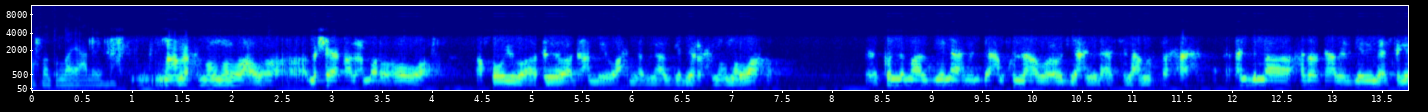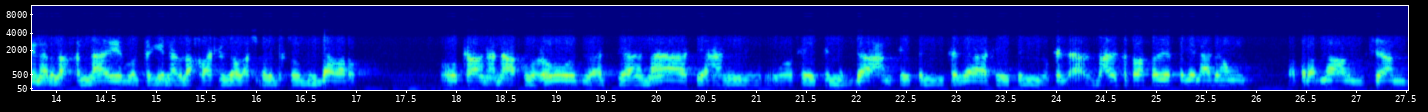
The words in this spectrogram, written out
رحمة الله عليه نعم رحمه الله مشايخ آل عمر هو أخوي واثنين ولد عمي واحد من أبناء القبيل رحمهم الله كل ما لقيناه من دعم كلها وعود يعني للسلام والصحة عندما حصلت هذه الجريمه التقينا بالاخ النائب والتقينا بالاخ رئيس الدولة الاسبق الدكتور بن دغر وكان هناك وعود والتزامات يعني وسيتم الدعم سيتم كذا سيتم كذا بعد فتره طويله التقينا بهم وطلبناهم الالتزام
